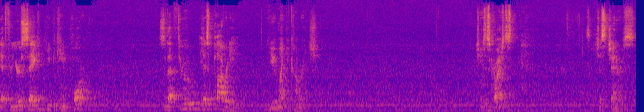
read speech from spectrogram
yet for your sake he became poor, so that through his poverty you might become rich. Jesus Christ is just generous.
